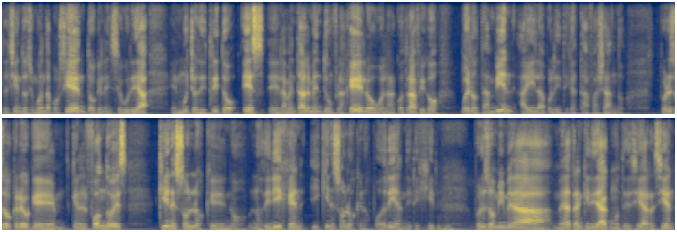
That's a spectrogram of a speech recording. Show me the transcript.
del 150%, que la inseguridad en muchos distritos es eh, lamentablemente un flagelo o el narcotráfico, bueno, también ahí la política está fallando. Por eso creo que, que en el fondo es quiénes son los que nos, nos, dirigen y quiénes son los que nos podrían dirigir. Por eso a mí me da, me da tranquilidad, como te decía recién,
